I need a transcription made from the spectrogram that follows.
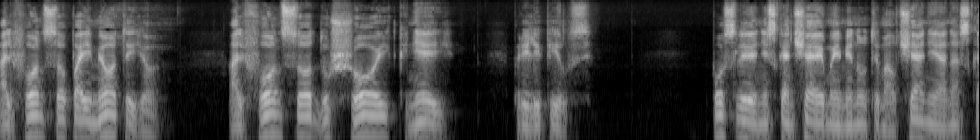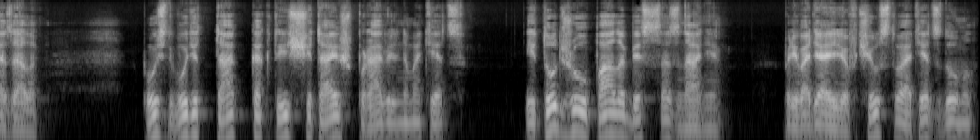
Альфонсо поймет ее. Альфонсо душой к ней прилепился. После нескончаемой минуты молчания она сказала, «Пусть будет так, как ты считаешь правильным, отец». И тут же упала без сознания. Приводя ее в чувство, отец думал,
